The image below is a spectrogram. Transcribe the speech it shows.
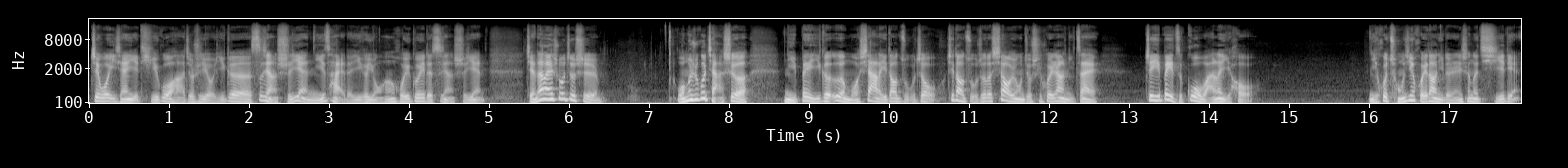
这我以前也提过哈，就是有一个思想实验，尼采的一个永恒回归的思想实验。简单来说，就是我们如果假设你被一个恶魔下了一道诅咒，这道诅咒的效用就是会让你在这一辈子过完了以后，你会重新回到你的人生的起点。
